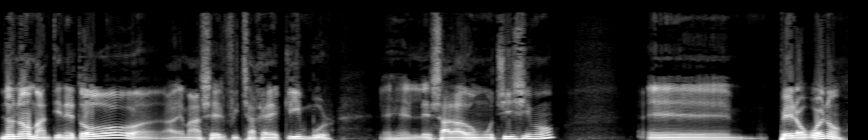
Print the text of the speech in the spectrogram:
No, no, mantiene todo. Además, el fichaje de Klimburg eh, les ha dado muchísimo. Eh, pero bueno,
